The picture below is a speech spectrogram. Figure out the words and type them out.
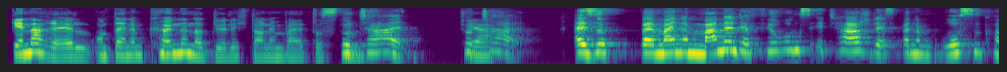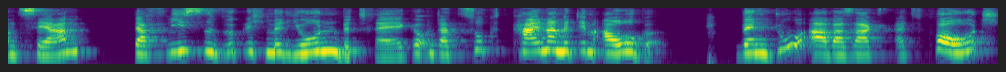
Generell und deinem Können natürlich dann im weitesten. Total, total. Ja. Also bei meinem Mann in der Führungsetage, der ist bei einem großen Konzern, da fließen wirklich Millionenbeträge und da zuckt keiner mit dem Auge. Wenn du aber sagst als Coach,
